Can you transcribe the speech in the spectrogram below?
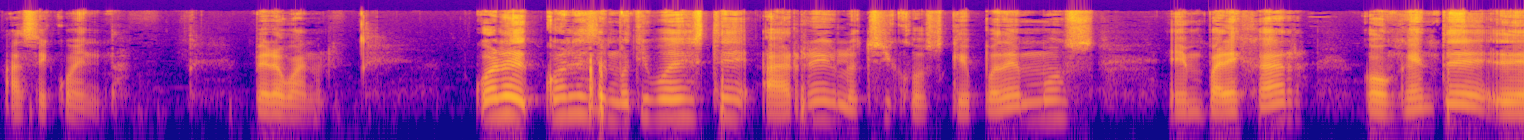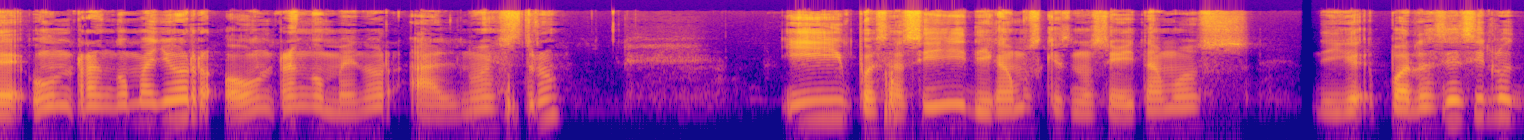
hace cuenta. Pero bueno, ¿cuál es, ¿cuál es el motivo de este arreglo, chicos? Que podemos emparejar con gente de un rango mayor o un rango menor al nuestro. Y pues así, digamos que nos evitamos, por así decirlo,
